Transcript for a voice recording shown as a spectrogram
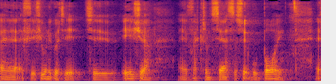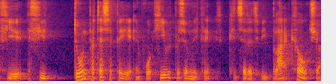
uh, if if you want to go to to Asia, uh, Vikram Seth, a suitable boy, if you if you don't participate in what he would presumably consider to be black culture,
